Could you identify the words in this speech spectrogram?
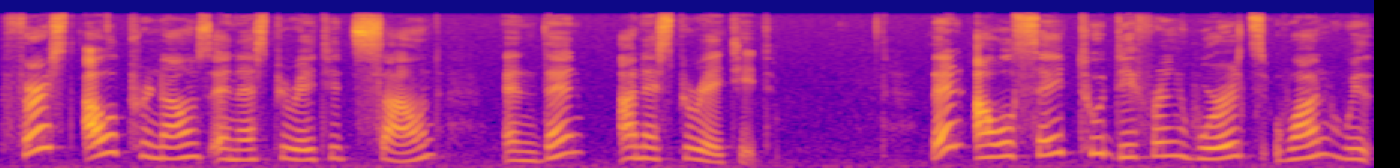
First, I will pronounce an aspirated sound and then unaspirated. Then I will say two different words, one with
